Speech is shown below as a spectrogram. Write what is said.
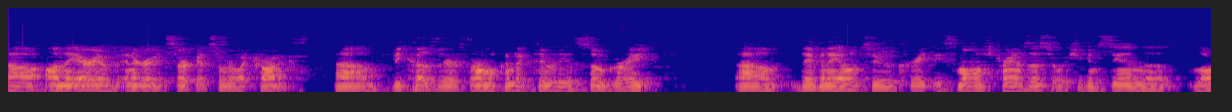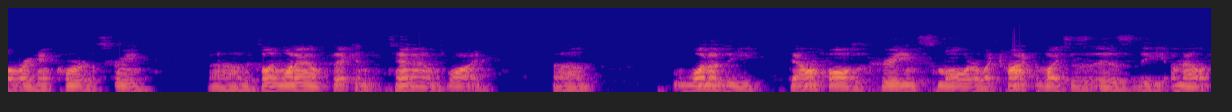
Uh, on the area of integrated circuits or electronics, um, because their thermal conductivity is so great, um, they've been able to create the smallest transistor, which you can see in the lower right hand corner of the screen. Um, it's only one atom thick and 10 atoms wide. Um, one of the downfalls of creating smaller electronic devices is the amount of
